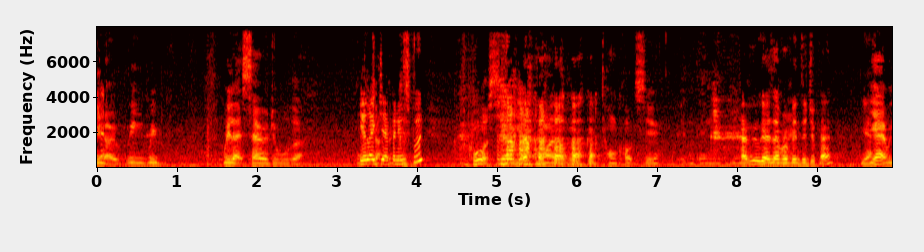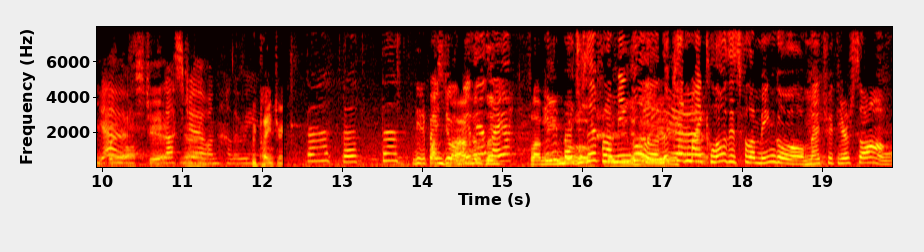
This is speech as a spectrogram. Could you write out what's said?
you know, we, we, we let Sarah do all the. all You the like Japanese Japanese 'cause- food? Of course, yeah. yeah. No, I love a good tonkotsu. In, in, Have you guys ever been to Japan? Yeah, we Yeah, went last year. Last yeah. year on Halloween. We played drink. Tat, tat, tat. Jadi pengen Pas joget banget, ya saya. Flamingo Ini baju loh, saya flamingo loh. Look ini. at my clothes, it's flamingo. Match with your song.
